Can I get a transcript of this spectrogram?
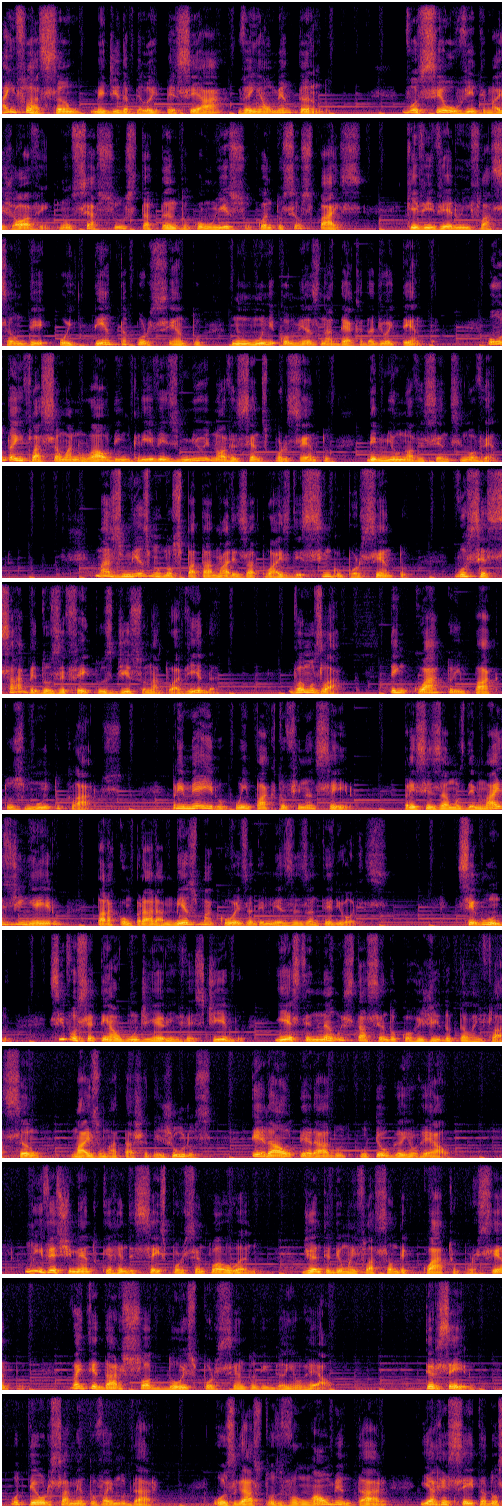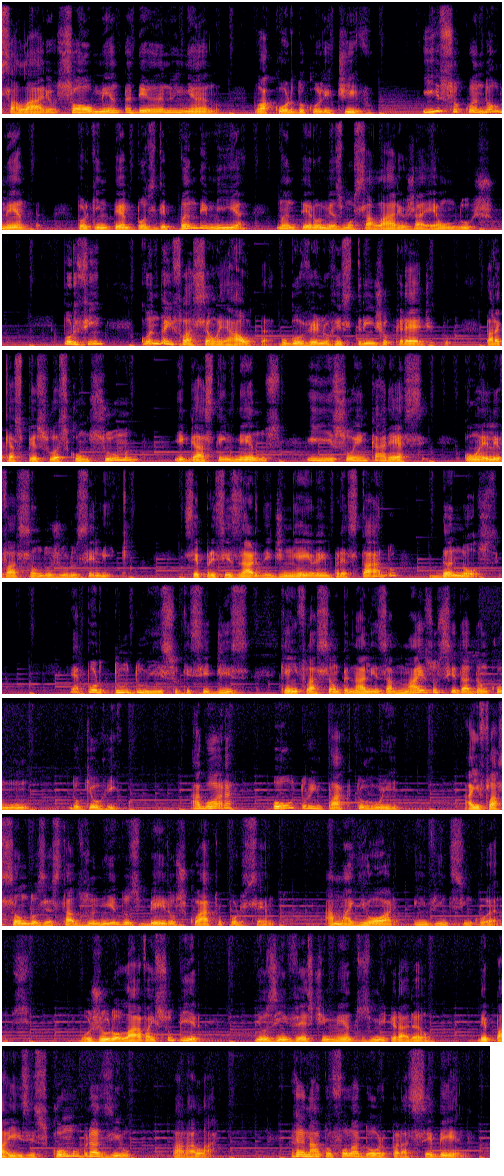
A inflação, medida pelo IPCA, vem aumentando. Você, ouvinte mais jovem, não se assusta tanto com isso quanto seus pais, que viveram inflação de 80% num único mês na década de 80, ou da inflação anual de incríveis 1.900% de 1990. Mas, mesmo nos patamares atuais de 5%, você sabe dos efeitos disso na tua vida? Vamos lá. Tem quatro impactos muito claros. Primeiro, o impacto financeiro. Precisamos de mais dinheiro para comprar a mesma coisa de meses anteriores. Segundo, se você tem algum dinheiro investido e este não está sendo corrigido pela inflação mais uma taxa de juros, terá alterado o teu ganho real. Um investimento que rende 6% ao ano, diante de uma inflação de 4%, vai te dar só 2% de ganho real. Terceiro, o teu orçamento vai mudar. Os gastos vão aumentar e a receita do salário só aumenta de ano em ano, no acordo coletivo. Isso quando aumenta, porque em tempos de pandemia, manter o mesmo salário já é um luxo. Por fim, quando a inflação é alta, o governo restringe o crédito para que as pessoas consumam e gastem menos, e isso encarece com a elevação do juro Selic. Se precisar de dinheiro emprestado, danou-se. É por tudo isso que se diz que a inflação penaliza mais o cidadão comum do que o rico. Agora, outro impacto ruim. A inflação dos Estados Unidos beira os 4%, a maior em 25 anos. O juro lá vai subir e os investimentos migrarão de países como o Brasil para lá. Renato Folador para a CBN.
